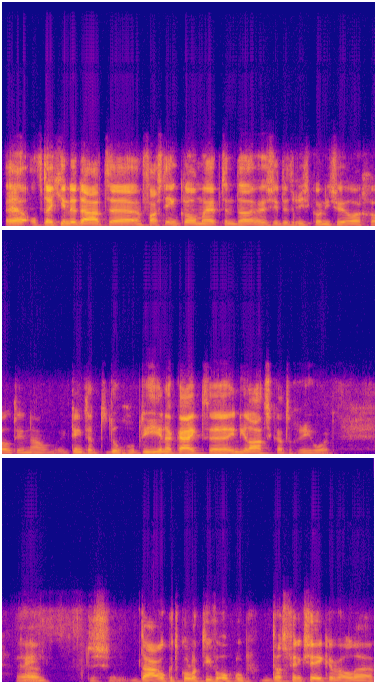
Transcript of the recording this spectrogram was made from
Eh, of dat je inderdaad eh, een vast inkomen hebt en daar zit het risico niet zo heel erg groot in. Nou, ik denk dat de doelgroep die hier naar kijkt eh, in die laatste categorie hoort. Eh, Oké. Dus daar ook het collectieve oproep. Dat vind ik zeker wel. eh.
